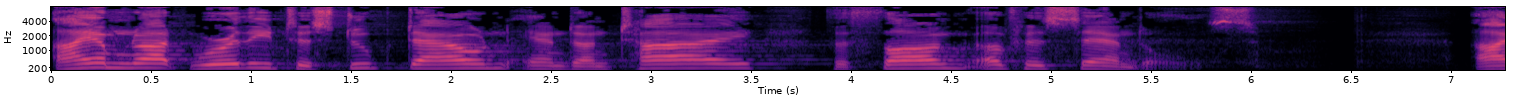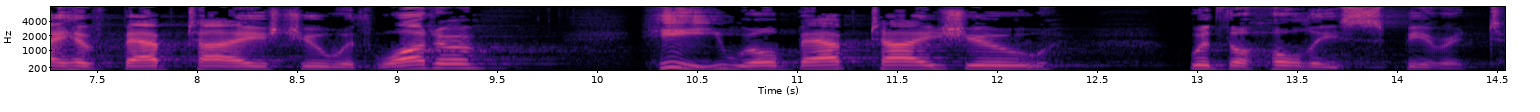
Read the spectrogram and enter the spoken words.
I am not worthy to stoop down and untie the thong of his sandals. I have baptized you with water. He will baptize you with the Holy Spirit.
